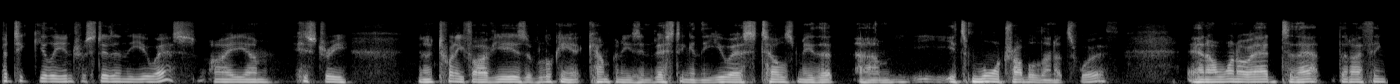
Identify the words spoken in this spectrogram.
particularly interested in the US. I um, history you know, 25 years of looking at companies investing in the US tells me that um, it's more trouble than it's worth. And I want to add to that that I think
